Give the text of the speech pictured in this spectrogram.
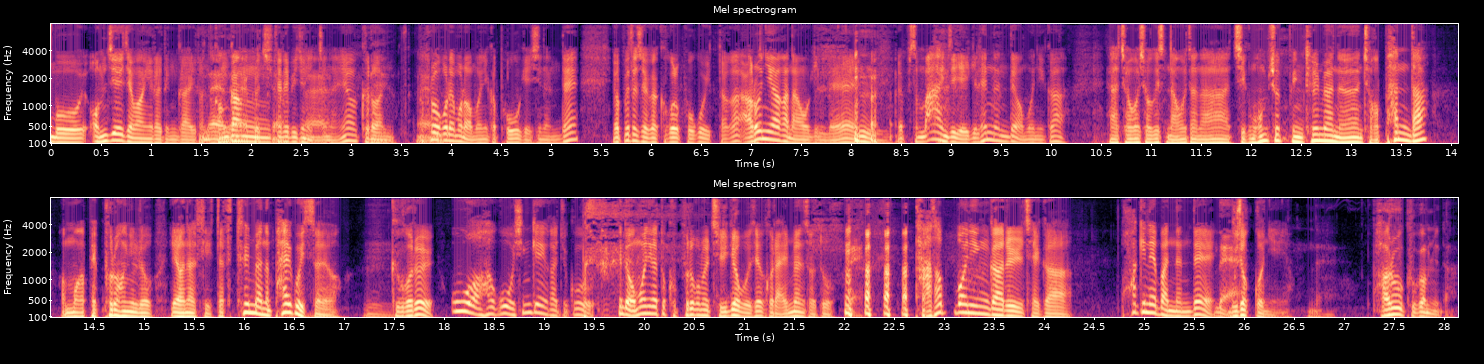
뭐 엄지의 제왕이라든가 이런 네, 건강 네, 그렇죠. 텔레비전 네. 있잖아요. 그런 네. 프로그램을 어머니가 보고 계시는데 옆에서 제가 그걸 보고 있다가 아로니아가 나오길래 음. 옆에서 막 이제 얘기를 했는데 어머니가 야 저거 저기서 나오잖아. 지금 홈쇼핑 틀면은 저거 판다? 엄마가 100% 확률로 예언할 수 있다. 틀면은 팔고 있어요. 음. 그거를 우와 하고 신기해가지고 근데 어머니가 또 그 프로그램을 즐겨보세요. 그걸 알면서도 다섯 번인가를 제가 확인해봤는데 네. 무조건이에요. 네. 바로 그겁니다.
